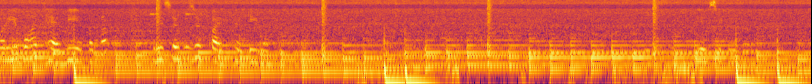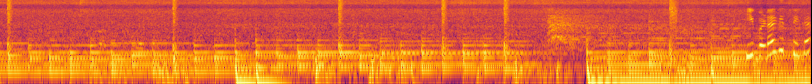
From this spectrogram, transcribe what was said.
और ये बहुत हैवी है, पता? ये सिर्फ़ सिर्फ़ फाइव थर्टी का। ये बड़ा कितने का?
